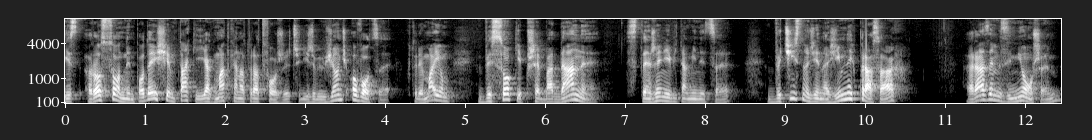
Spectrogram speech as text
jest rozsądnym podejściem takie, jak matka natura tworzy, czyli żeby wziąć owoce, które mają wysokie, przebadane stężenie witaminy C, wycisnąć je na zimnych prasach razem z miąższem,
